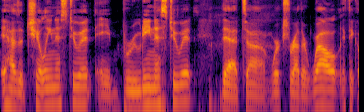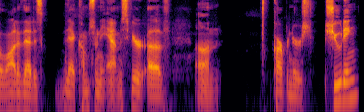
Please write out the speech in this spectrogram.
it has a chilliness to it, a broodiness to it that uh, works rather well. I think a lot of that is that comes from the atmosphere of um, Carpenter's shooting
